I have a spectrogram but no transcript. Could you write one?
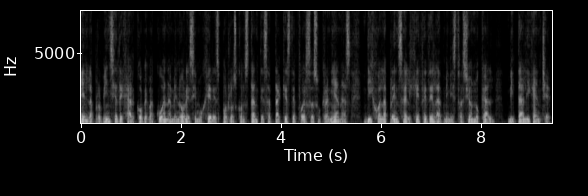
En la provincia de Kharkov evacúan a menores y mujeres por los constantes ataques de fuerzas ucranianas, dijo a la prensa el jefe de la administración local, Vitaly Ganchev.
